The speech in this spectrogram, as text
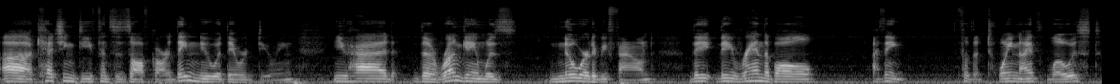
uh, catching defenses off guard. They knew what they were doing. You had the run game was nowhere to be found they they ran the ball, I think, for the 29th lowest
